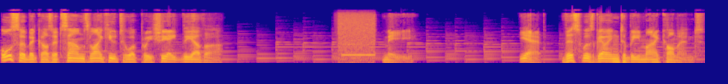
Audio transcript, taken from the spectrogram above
Also because it sounds like you to appreciate the other. Me. Yep, this was going to be my comment.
